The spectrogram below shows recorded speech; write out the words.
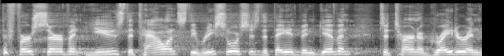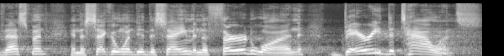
the first servant used the talents, the resources that they had been given to turn a greater investment. And the second one did the same. And the third one buried the talents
